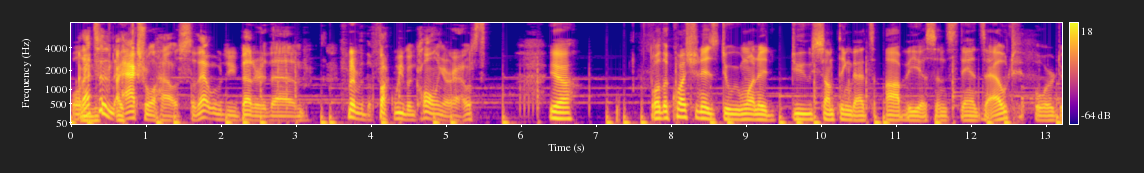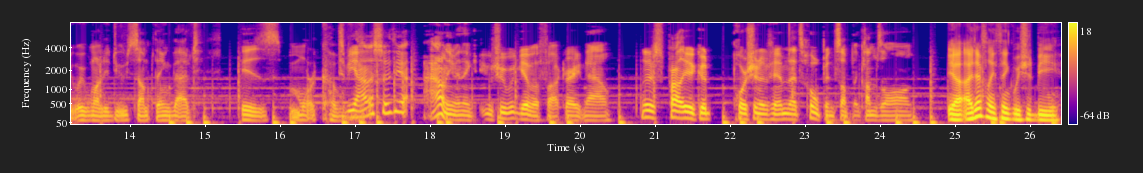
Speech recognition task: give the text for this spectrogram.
Well, I that's mean, an I- actual house, so that would be better than whatever the fuck we've been calling our house. yeah. Well, the question is do we want to do something that's obvious and stands out, or do we want to do something that is more covert? To be honest with you, I don't even think Uchu would give a fuck right now. There's probably a good portion of him that's hoping something comes along. Yeah, I definitely think we should be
